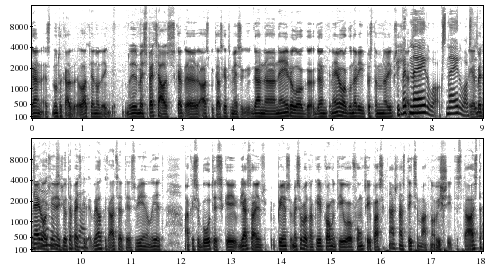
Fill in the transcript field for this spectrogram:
gan, nu, tā kā Latvijā noteikti, mēs speciālistu skat, aspektā skatāmies gan neirologu, gan neirologu un arī pēc tam arī psihiatru. Bet neirologs, neirologs. Jā, bet neirologs vienīgs, jo tāpēc, jā. ka vēl, kas atcerieties vienu lietu, kas ir būtiski, jāstājas, pirms mēs saprotam, ka ir kognitīvo funkciju pasakņāšanās, ticamāk no viss šī stāsta,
